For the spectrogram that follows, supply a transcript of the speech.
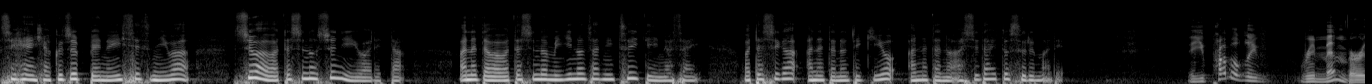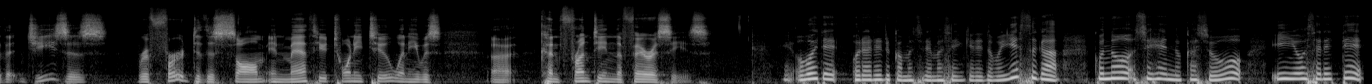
詩篇110編の一節には、主は私の主に言われた。あなたは私の右の座についていなさい。私があなたの敵をあなたの足台とするまで。Now, you probably remember that Jesus referred to this psalm in Matthew 22 when he was uh, confronting the Pharisees. えー覚えておられるかもしれませんけれども、イエスがこの詩篇の箇所を引用されて、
